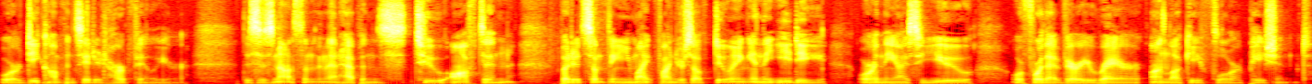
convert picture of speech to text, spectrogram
or decompensated heart failure. This is not something that happens too often, but it's something you might find yourself doing in the ED or in the ICU or for that very rare, unlucky floor patient.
